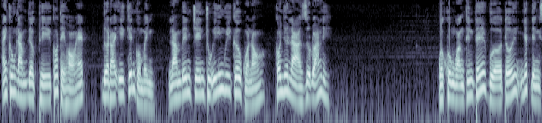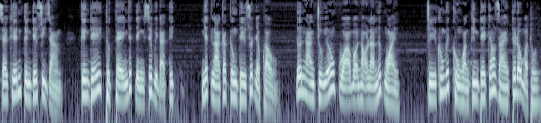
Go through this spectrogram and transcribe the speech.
Anh không làm được thì có thể hò hét, đưa ra ý kiến của mình, làm bên trên chú ý nguy cơ của nó, coi như là dự đoán đi. Cuộc khủng hoảng kinh tế vừa tới nhất định sẽ khiến kinh tế suy giảm, kinh tế thực thể nhất định sẽ bị đả kích, nhất là các công ty xuất nhập khẩu. Đơn hàng chủ yếu của bọn họ là nước ngoài, chỉ không biết khủng hoảng kinh tế kéo dài tới đâu mà thôi.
